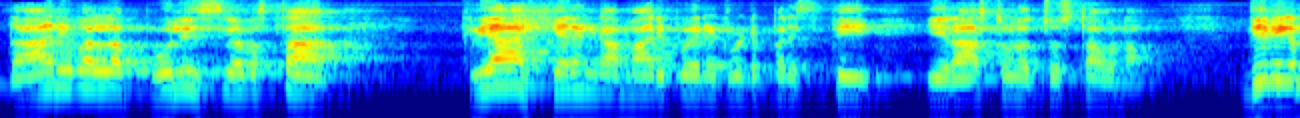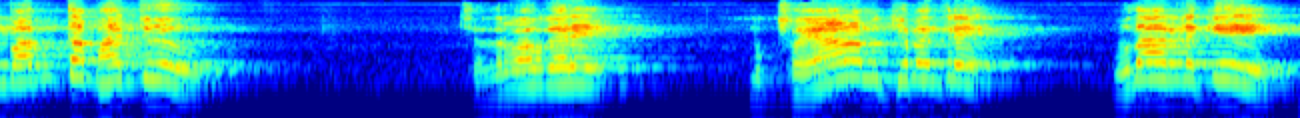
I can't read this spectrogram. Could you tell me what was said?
దానివల్ల పోలీస్ వ్యవస్థ క్రియాహీనంగా మారిపోయినటువంటి పరిస్థితి ఈ రాష్ట్రంలో చూస్తూ ఉన్నాం. దీనికి అంత బాధ్యుడు చంద్రబాబు గారే. స్వయాన ముఖ్యమంత్రి. ఉదాహరణకి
